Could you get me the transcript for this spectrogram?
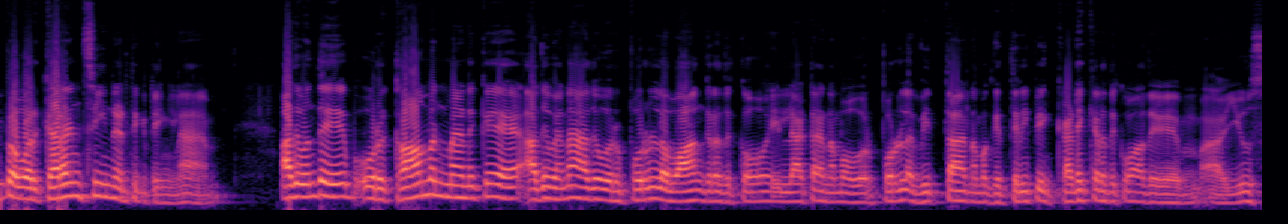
இப்போ ஒரு கரன்சின்னு எடுத்துக்கிட்டிங்கன்னா அது வந்து ஒரு காமன் மேனுக்கு அது வேணால் அது ஒரு பொருளை வாங்குறதுக்கோ இல்லாட்டா நம்ம ஒரு பொருளை விற்றா நமக்கு திருப்பி கிடைக்கிறதுக்கோ அது யூஸ்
